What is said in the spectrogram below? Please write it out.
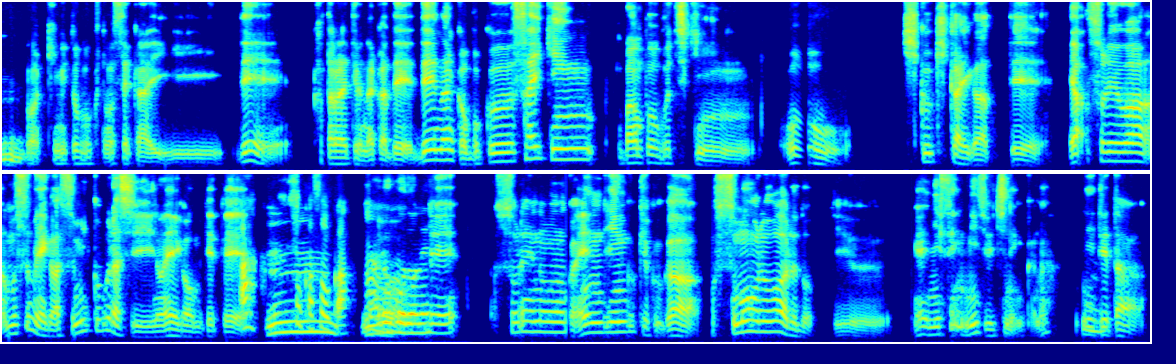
うん。まあ君と僕との世界で語られてる中で、で、なんか僕最近バンプオブチキンを聞く機会があって、いや、それは娘が隅っこ暮らしの映画を見てて、あうん。そうかそうか。うん。なるほどね。で、それのエンディング曲が、スモールワールドっていう、え、2021年かなうんに出た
